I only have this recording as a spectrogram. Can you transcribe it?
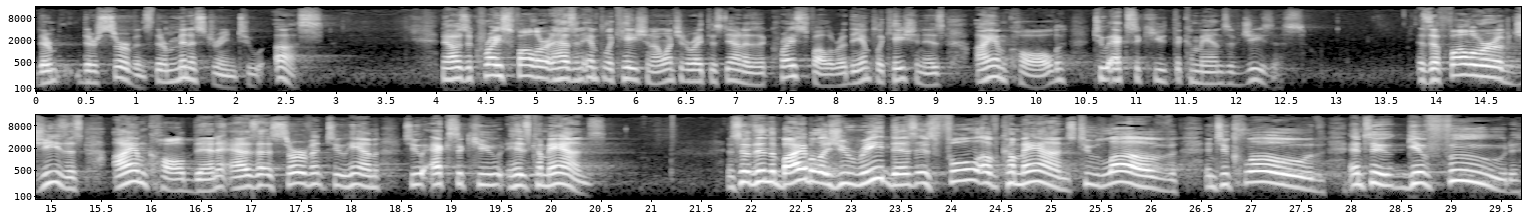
They're, they're servants, they're ministering to us. Now, as a Christ follower, it has an implication. I want you to write this down. As a Christ follower, the implication is I am called to execute the commands of Jesus. As a follower of Jesus, I am called then, as a servant to him, to execute his commands. And so then the Bible, as you read this, is full of commands to love and to clothe and to give food.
